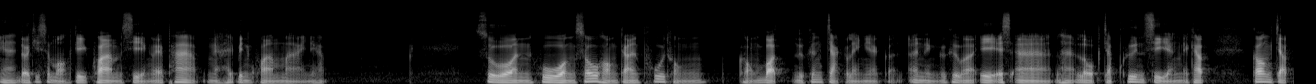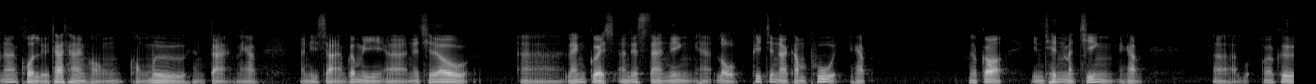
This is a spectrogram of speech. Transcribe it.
นะโดยที่สมองตีความเสียงและภาพนะให้เป็นความหมายนะครับ ส่วนห่วงโซ่ของการพูดของของบอทหรือเครื่องจักรอะไรเนี่ยอันหนึ่งก็คือว่า ASR นะฮะระบบจับคลื่นเสียงนะครับ กล้องจับหน้าคนหรือท่าทางของของมือต่างๆนะครับ อันที่ 3 ก็มี natural language understanding นะฮะระบบพิจารณาคำพูดนะครับ แล้วก็ intent matching นะครับก็คือ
